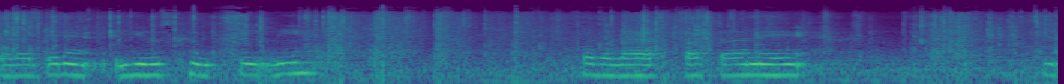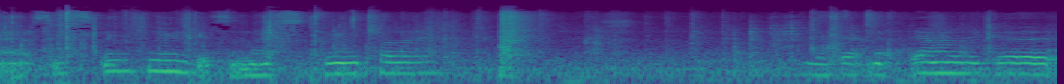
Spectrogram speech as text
that I didn't use completely for the last pasta I made. I'm gonna add some spinach in to get some nice green color. Let that melt down really good.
